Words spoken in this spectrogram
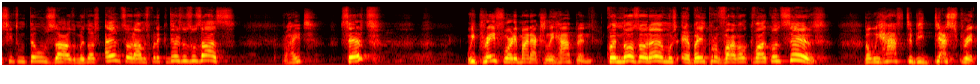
sinto-me tão usado, mas nós antes orámos para que Deus nos usasse, Right? certo? We pray for it, it might actually happen. Quando nós oramos, é bem provável que vai acontecer. But we have to be desperate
